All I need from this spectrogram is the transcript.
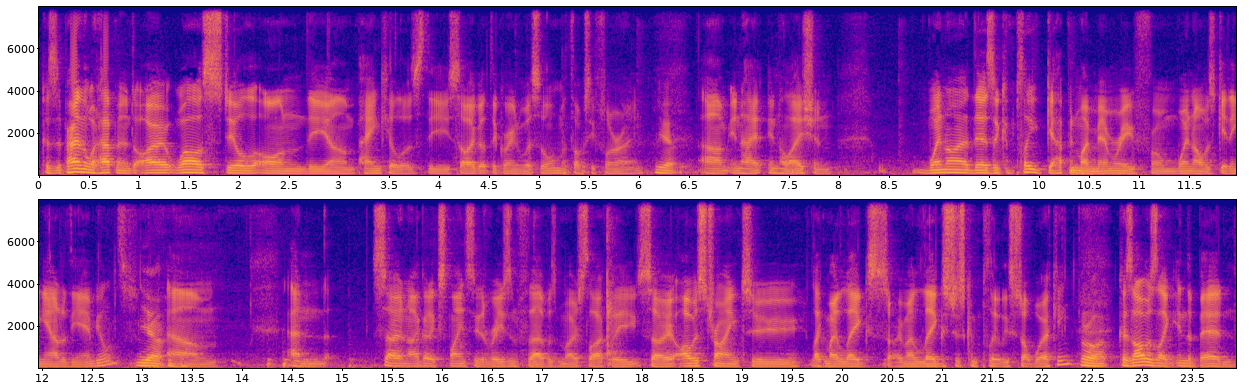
because apparently what happened, I while I was still on the um, painkillers, the so I got the green whistle, methoxyflurane, Yeah. um, inha- inhalation. When I there's a complete gap in my memory from when I was getting out of the ambulance. Yeah. Um, and so, and I got explained to the reason for that was most likely. So I was trying to, like, my legs. Sorry, my legs just completely stopped working. Right. Because I was like in the bed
